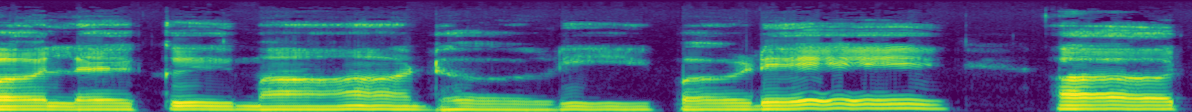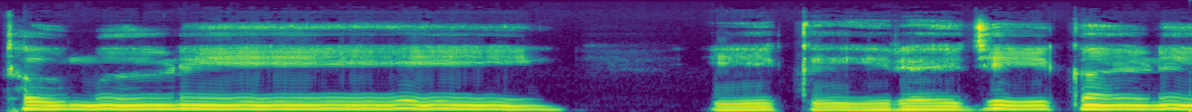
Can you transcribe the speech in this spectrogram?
પલકમાં ઢળી પડે આથમણે એક રજી કણે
